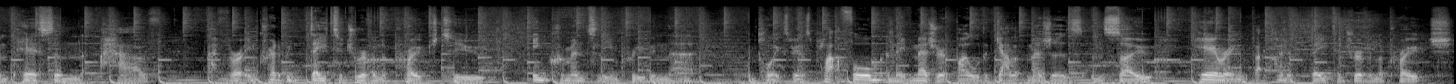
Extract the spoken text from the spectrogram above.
and Pearson have have a very incredibly data-driven approach to incrementally improving their employee experience platform, and they measure it by all the Gallup measures. And so, hearing that kind of data-driven approach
